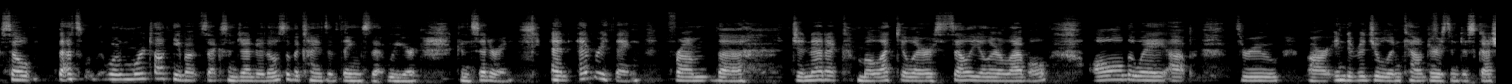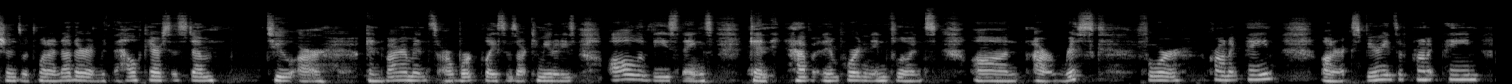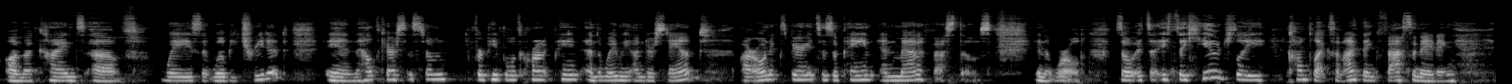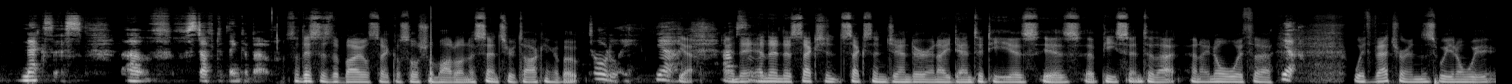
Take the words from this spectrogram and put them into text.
So that's when we're talking about sex and gender, those are the kinds of things that we are considering. And everything from the genetic, molecular, cellular level, all the way up through our individual encounters and discussions with one another and with the healthcare system to our environments, our workplaces, our communities, all of these things can have an important influence on our risk for chronic pain, on our experience of chronic pain, on the kinds of ways that we'll be treated in the healthcare system for people with chronic pain, and the way we understand our own experiences of pain and manifest those in the world. So it's a, it's a hugely complex and I think fascinating nexus of stuff to think about. So this is the biopsychosocial model in a sense you're talking about. Totally. Yeah. Yeah. And then, and then the section sex and gender and identity is is a piece into that. And I know with uh yeah. with veterans, we you know we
